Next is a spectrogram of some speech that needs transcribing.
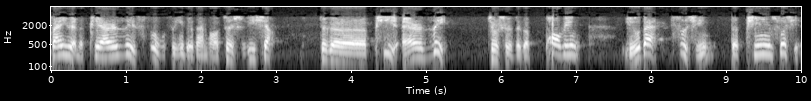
三月的 PLZ 四五自行榴弹炮正式立项。这个 PLZ 就是这个炮兵榴弹字形的拼音缩写，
